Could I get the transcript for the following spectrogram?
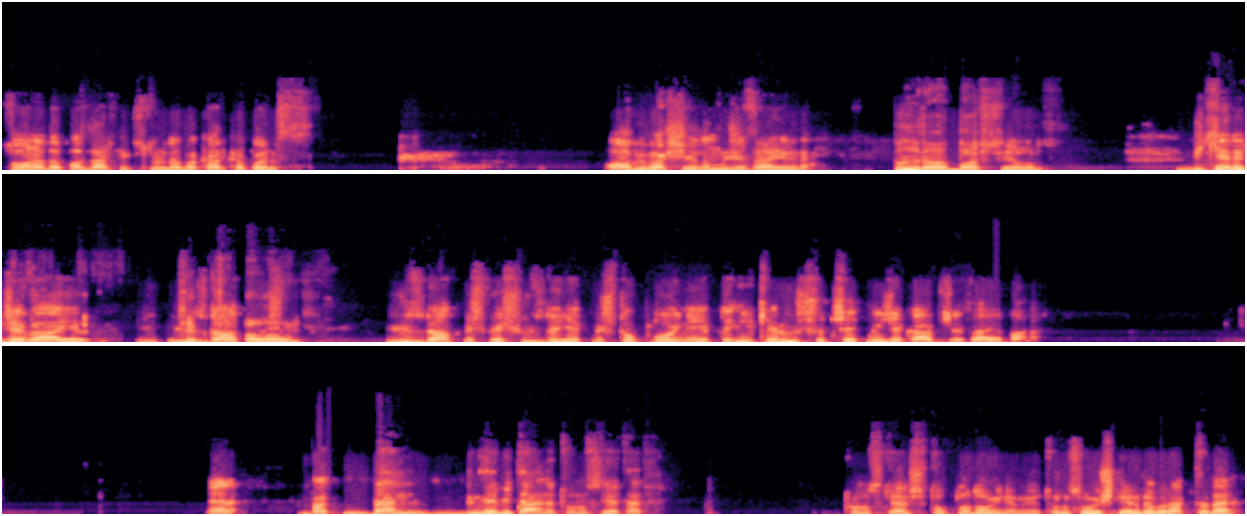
Sonra da pazar fikstürüne bakar kaparız. Abi başlayalım mı Cezayir'den? Buyur abi başlayalım. Bir kere Tabii, Cezayir Tepkini %60, alalım. %65, %70 toplu oynayıp da ilk yarı 3 şut çekmeyecek abi Cezayir bana. Yani bak ben bize bir tane Tunus yeter. Tunus gerçi topla da oynamıyor. Tunus o işleri de bıraktı da.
